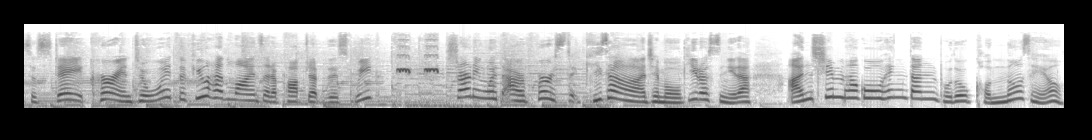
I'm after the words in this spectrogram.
So stay current with the few headlines that have popped up this week. Starting with our first 기사 제목이 이렇습니다. 안심하고 횡단보도 건너세요.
